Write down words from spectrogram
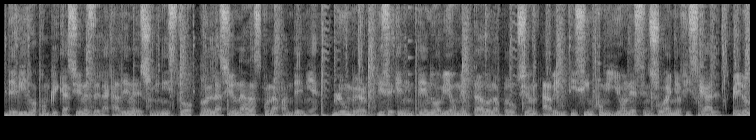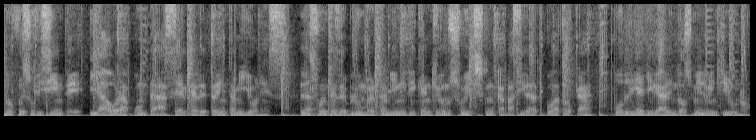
debido a complicaciones de la cadena de suministro relacionadas con la pandemia. Bloomberg dice que Nintendo había aumentado la producción a 25 millones en su año fiscal, pero no fue suficiente y ahora apunta a cerca de 30 millones. Las fuentes de Bloomberg también indican que un Switch con capacidad 4K podría llegar en 2021.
